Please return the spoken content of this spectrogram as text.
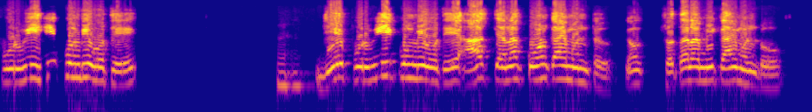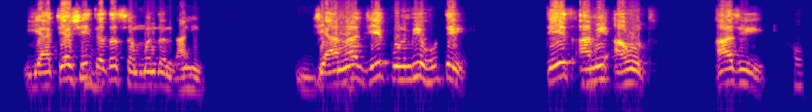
पूर्वीही कुणबी होते जे पूर्वीही कुणबी होते आज त्यांना कोण काय म्हणतं किंवा स्वतःला मी काय म्हणतो याच्याशी त्याचा संबंध नाही. ज्यांना जे कुणबी होते तेच आम्ही आहोत. आजही हो.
